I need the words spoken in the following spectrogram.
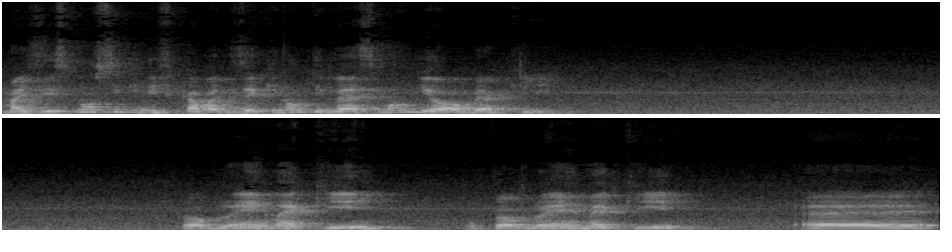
Mas isso não significava dizer que não tivesse mão de obra aqui. O problema é que, o problema é que é,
